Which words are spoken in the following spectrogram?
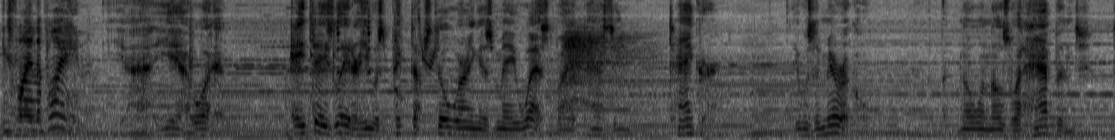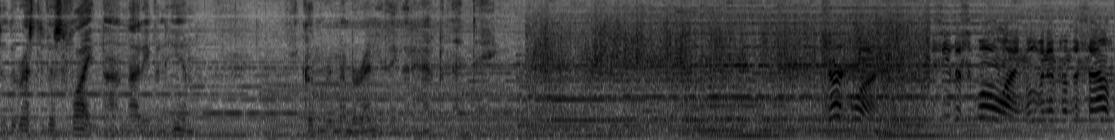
He's flying the plane. Yeah, yeah. Well, eight days later, he was picked up still wearing his Mae West by a passing tanker. It was a miracle. But no one knows what happened to the rest of his flight, not, not even him. He couldn't remember anything that happened that day. Shark 1, you see the squall line moving in from the south?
